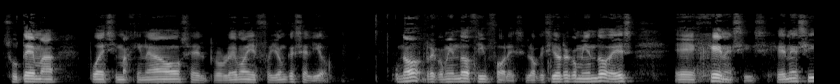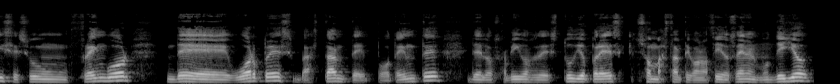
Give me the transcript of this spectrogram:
su tema, pues imaginaos el problema y el follón que se lió. No recomiendo ThemeForest. Lo que sí os recomiendo es eh, Genesis. Genesis es un framework de WordPress bastante potente, de los amigos de StudioPress, son bastante conocidos en el mundillo.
